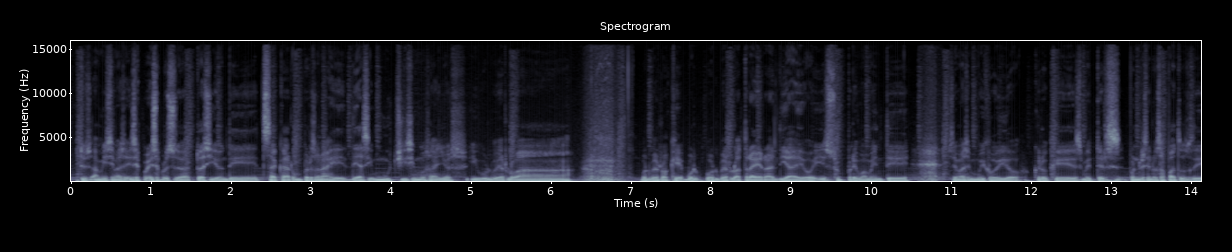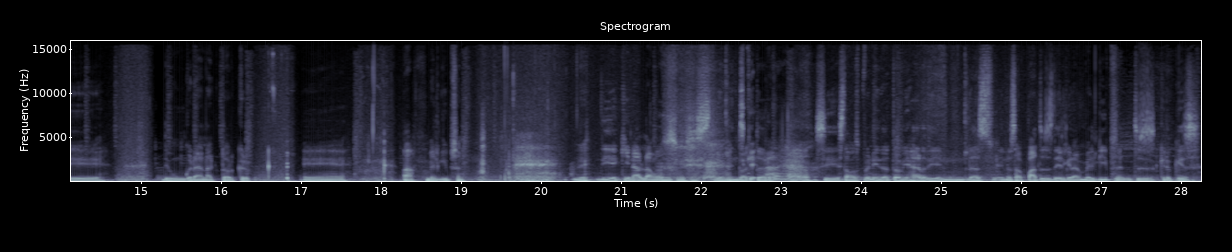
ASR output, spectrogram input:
Entonces, a mí se me hace ese, ese proceso de actuación de sacar un personaje de hace muchísimos años y volverlo a volverlo a qué? Vol- volverlo a traer al día de hoy es supremamente se me hace muy jodido creo que es meterse ponerse en los zapatos de, de un gran actor creo eh, ah Mel Gibson de, de quién hablamos es tremendo Es que- actor ah. sí estamos poniendo a Tommy Hardy en, las, en los zapatos del gran Mel Gibson entonces creo que es,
